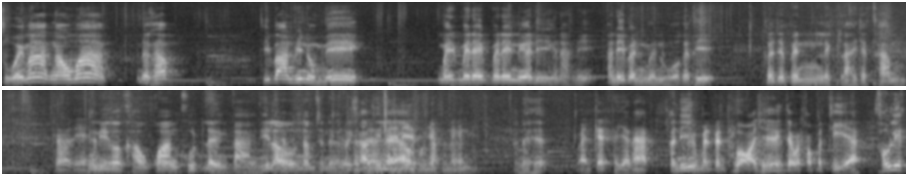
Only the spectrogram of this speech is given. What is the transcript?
สวยมากเงามากนะครับ ที่บ้านพี่หนุ่มนี่ไม่ไม่ได้ไม่ได้เนื้อดีขนาดนี้ อันนี้เป็นเหมือนหัวกะทิ ก็จะเป็นเหล็กไหลจากถ้ก็นี่ำพวกนี้ก็เขากวางคุดอะไรต่างๆ ที่เรานำเสนอไปคราวที่แล้วนี่ผมอยากเสนอนี่อันไหนฮะ แหวนเกล็ดพญานาคอันนี้ คือมันเป็นพลอยชนิดหนึ่งแต่ว่าเขาประเจียเขาเรียก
